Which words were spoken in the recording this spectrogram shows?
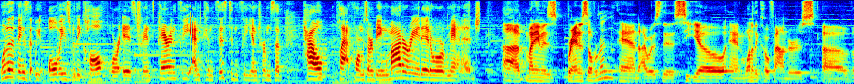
one of the things that we always really call for is transparency and consistency in terms of how platforms are being moderated or managed. Uh, my name is Brandon Silverman, and I was the CEO and one of the co-founders of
